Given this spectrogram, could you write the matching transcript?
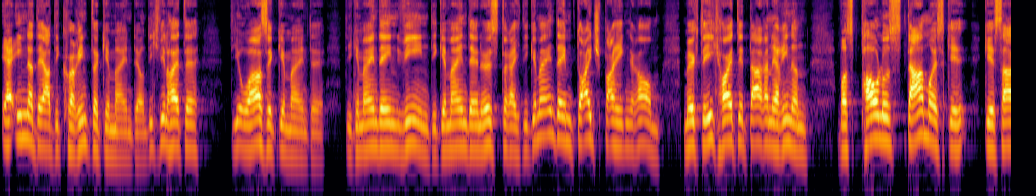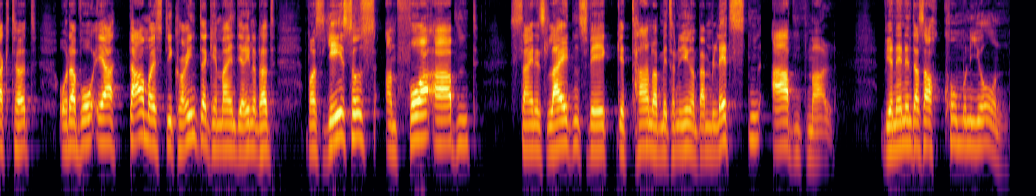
erinnert er die Korinther-Gemeinde. Und ich will heute die Oase-Gemeinde, die Gemeinde in Wien, die Gemeinde in Österreich, die Gemeinde im deutschsprachigen Raum, möchte ich heute daran erinnern, was Paulus damals ge gesagt hat oder wo er damals die Korinther-Gemeinde erinnert hat, was Jesus am Vorabend seines Leidenswegs getan hat mit seinen Jüngern beim letzten Abendmahl. Wir nennen das auch Kommunion.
